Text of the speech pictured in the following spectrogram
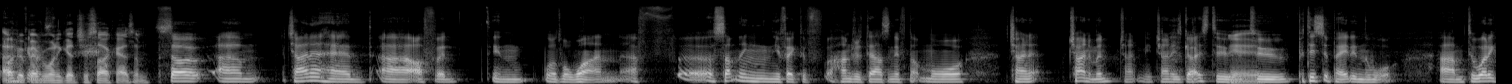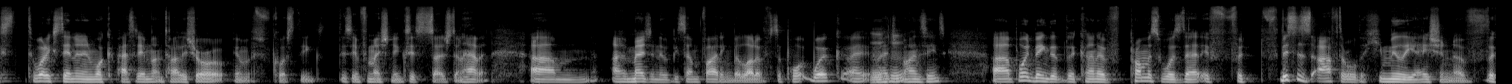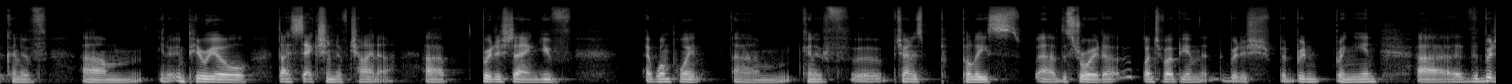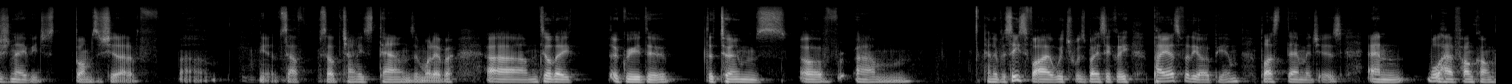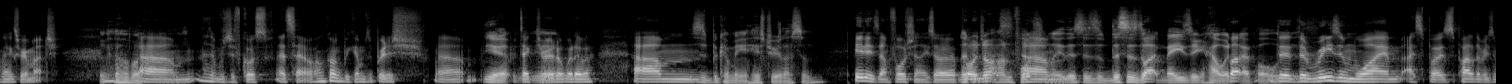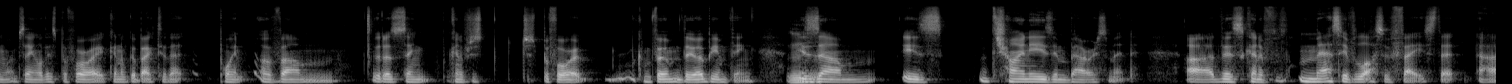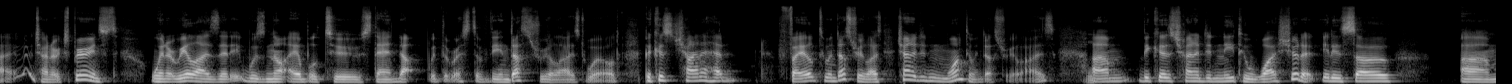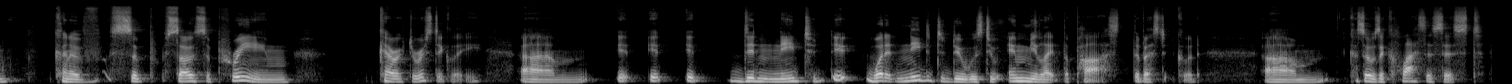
I hope everyone gets your sarcasm. So um, China had uh, offered in World War One uh, something in the effect of hundred thousand, if not more, China Chinamen, Chinese guys, to Yeah, yeah. to participate in the war. Um, to what ex- to what extent and in what capacity, I'm not entirely sure. You know, of course, the, this information exists, so I just don't have it. Um, I imagine there would be some fighting, but a lot of support work, I imagine, behind the scenes. Uh, point being that the kind of promise was that if, if this is after all the humiliation of the kind of um, you know imperial dissection of China, uh, British saying you've at one point um, kind of uh, China's p- police uh, destroyed a bunch of opium that the British had been bringing in. Uh, the British Navy just bombs the shit out of um, you know South South Chinese towns and whatever um, until they agreed to the terms of um, kind of a ceasefire, which was basically pay us for the opium plus damages, and we'll have Hong Kong. Thanks very much. Oh Um, which, of course, that's how Hong Kong becomes a British um, yeah, protectorate yeah. or whatever. Um, This is becoming a history lesson. it is unfortunately so. I No, no, not unfortunately. Um, this is this is but- amazing how it evolved. the the reason why I'm, I suppose part of the reason why I'm saying all this before I kind of go back to that point of um, that I was saying kind of just just before I confirmed the opium thing is um, is Chinese embarrassment. Uh, this kind of massive loss of face that uh, China experienced when it realized that it was not able to stand up with the rest of the industrialized world because China had failed to industrialize. China didn't want to industrialize um, because China didn't need to. Why should it? It is so um, kind of sup- so supreme characteristically. Um, it it it didn't need to. It, what it needed to do was to emulate the past the best it could, because it was a classicist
